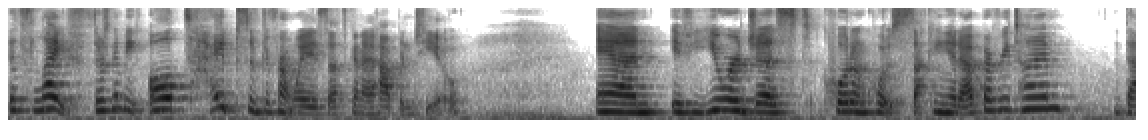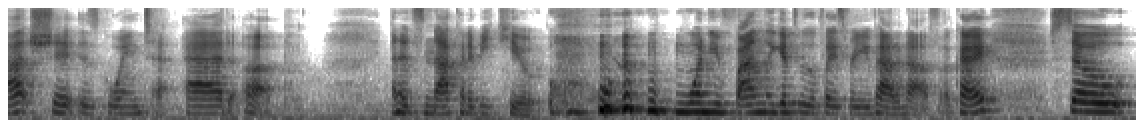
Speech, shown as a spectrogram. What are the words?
it's life. There's going to be all types of different ways that's going to happen to you. And if you are just quote unquote sucking it up every time, that shit is going to add up. And it's not going to be cute when you finally get to the place where you've had enough. Okay. So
